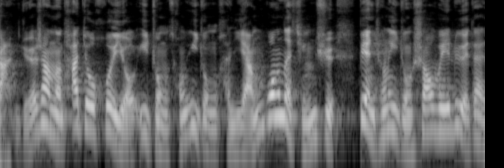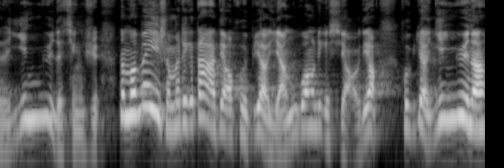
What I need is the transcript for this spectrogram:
感觉上呢，它就会有一种从一种很阳光的情绪，变成了一种稍微略带着阴郁的情绪。那么为什么这个大调会比较阳光，这个小调会比较阴郁呢？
